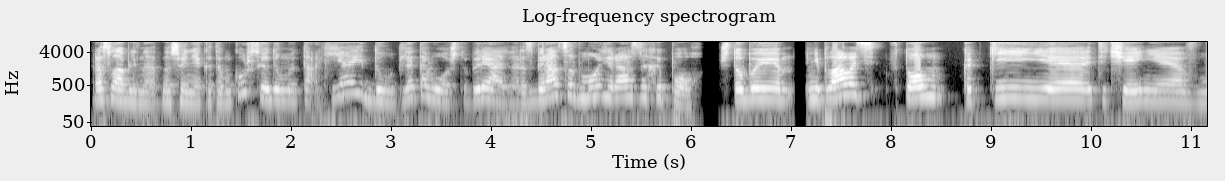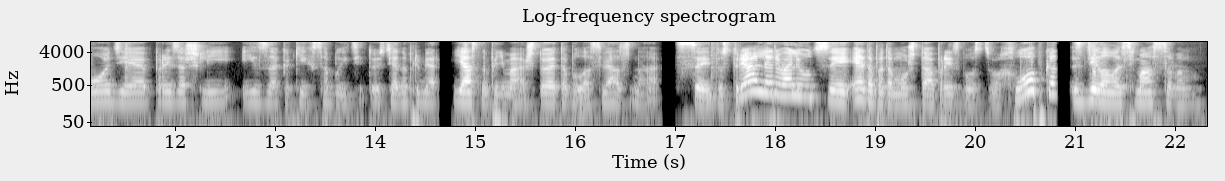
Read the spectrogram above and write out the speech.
расслабленное отношение к этому курсу. Я думаю, так, я иду для того, чтобы реально разбираться в моде разных эпох, чтобы не плавать в том, какие течения в моде произошли из-за каких событий. То есть я, например, ясно понимаю, что это было связано с индустриальной революцией, это потому что производство хлопка сделалось массовым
